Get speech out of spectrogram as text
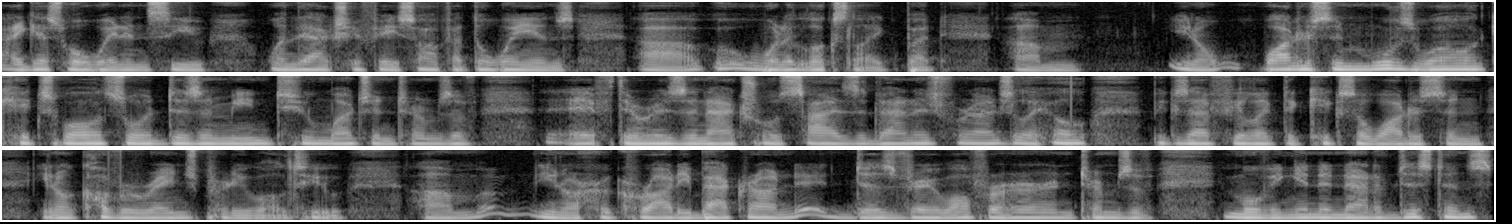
I guess we'll wait and see when they actually face off at the weigh-ins uh, what it looks like. But um, you know, Waterson moves well, kicks well, so it doesn't mean too much in terms of if there is an actual size advantage for Angela Hill, because I feel like the kicks of Waterson, you know, cover range pretty well too. Um, you know, her karate background does very well for her in terms of moving in and out of distance.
